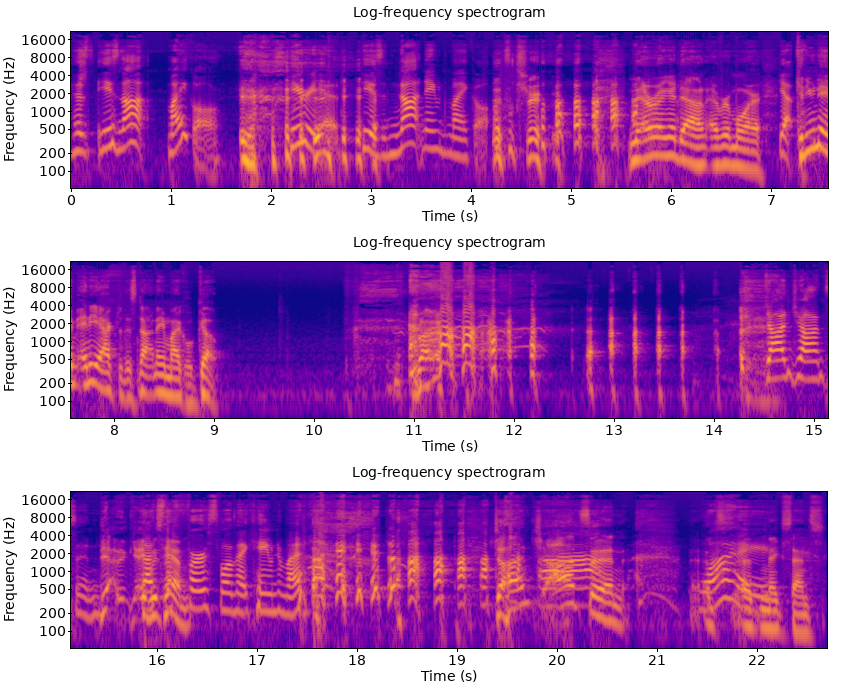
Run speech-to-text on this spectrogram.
His, he's not Michael. Period. he is not named Michael. That's true. Narrowing it down ever more. Yes. Can you name any actor that's not named Michael? Go. John Johnson. Yeah, it That's was the him. first one that came to my mind. Don Johnson. Why? That makes sense.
